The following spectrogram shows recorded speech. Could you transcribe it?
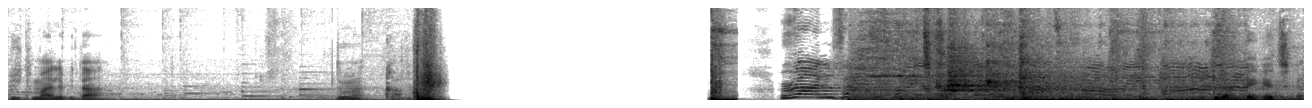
büyük ihtimalle bir daha. Değil mi? İki dakika geç kal.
